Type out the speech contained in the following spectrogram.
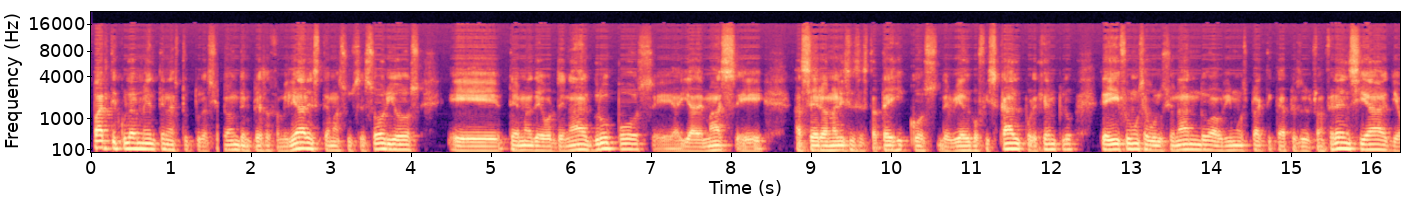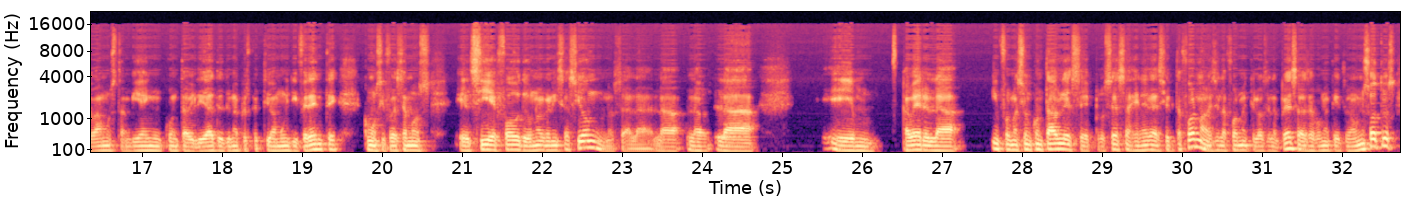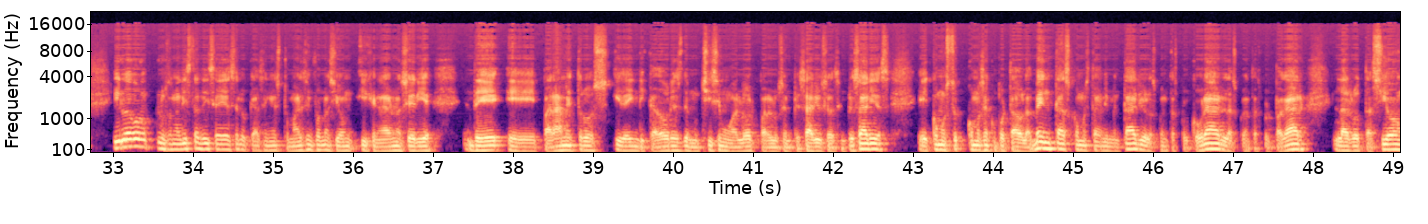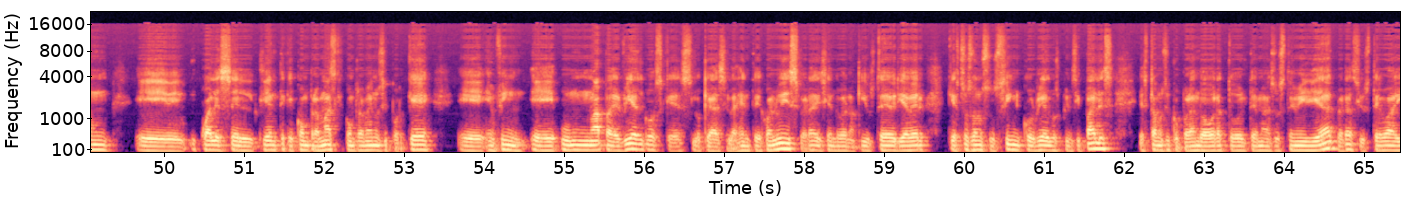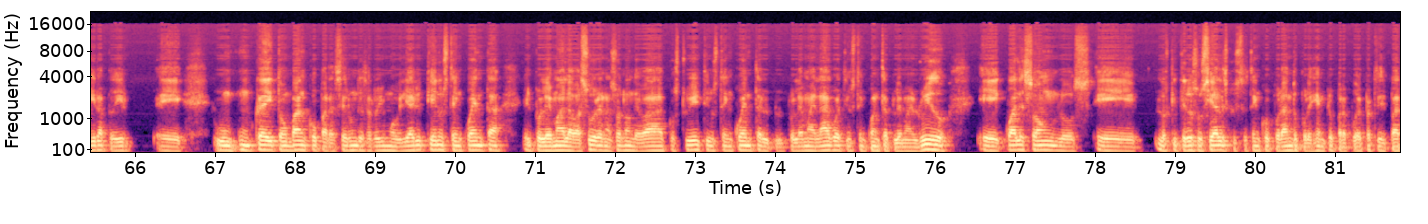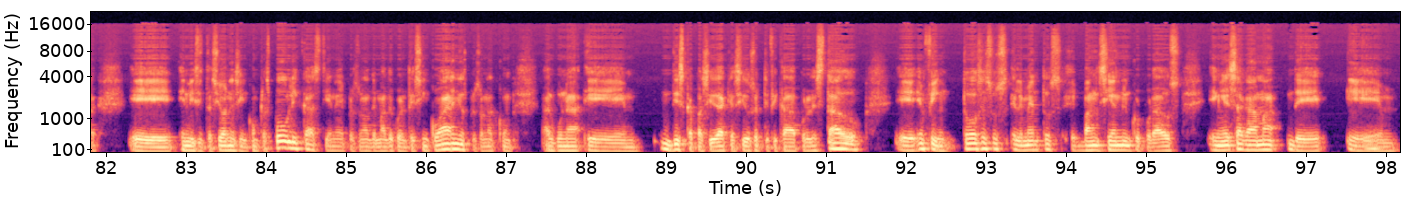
particularmente en la estructuración de empresas familiares, temas sucesorios, eh, temas de ordenar grupos eh, y además eh, hacer análisis estratégicos de riesgo fiscal, por ejemplo. De ahí fuimos evolucionando, abrimos práctica de precios de transferencia, llevamos también contabilidad desde una perspectiva muy diferente, como si fuésemos el CFO de una organización, o sea, la, la, la, em, a ver, la información contable se procesa, genera de cierta forma, a veces la forma en que lo hace la empresa, a veces la forma en que tenemos nosotros, y luego los analistas de ICS lo que hacen es tomar esa información y generar una serie de eh, parámetros y de indicadores de muchísimo valor para los empresarios y las empresarias, eh, cómo, cómo se han comportado las ventas, cómo está el inventario, las cuentas por cobrar, las cuentas por pagar, la rotación, eh, cuál es el cliente que compra más, que compra menos y por qué, eh, en fin, eh, un mapa de riesgos, que es lo que hace la gente de Juan Luis, ¿verdad? Diciendo, bueno, aquí usted debería ver que estos son sus cinco riesgos principales. Estamos incorporando ahora todo el tema de sostenibilidad, ¿verdad? Si usted va a ir a pedir eh, un, crédito a un banco para hacer un desarrollo inmobiliario, tiene usted en cuenta el problema de la basura en la zona donde va a construir, tiene usted en cuenta el, problema del agua, tiene usted en cuenta el problema del ruido, eh, cuáles son eh, los criterios sociales que usted está incorporando, por ejemplo, para poder participar en licitaciones y en compras públicas, tiene personas de más de 45 años, personas con alguna discapacidad que ha sido certificada por el Estado, eh, en fin, todos esos elementos eh, van siendo incorporados en esa gama de eh,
